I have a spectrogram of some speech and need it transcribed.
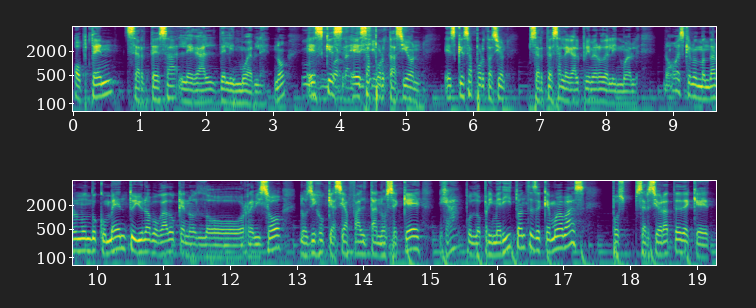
obtén certeza legal del inmueble, ¿no? es que es, esa aportación, es que esa aportación, certeza legal primero del inmueble. No, es que nos mandaron un documento y un abogado que nos lo revisó, nos dijo que hacía falta no sé qué. Dije, ah, pues lo primerito antes de que muevas, pues cerciórate de que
